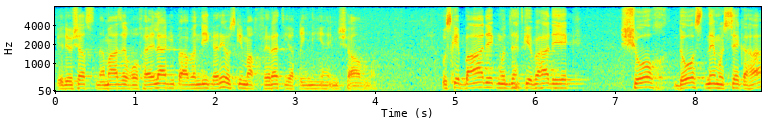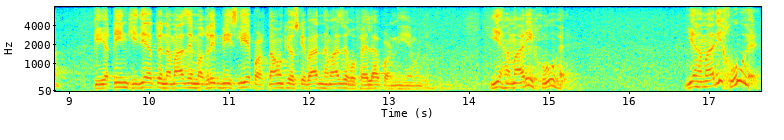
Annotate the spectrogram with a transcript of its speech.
कि जो शख्स नमाज़ गफ़ैला की पाबंदी करे, उसकी मगफ़रत यकीनी है इन उसके बाद, एक मुद्दत के बाद, एक शोख दोस्त ने मुझसे कहा कि यकीन कीजिए, अब तो नमाज़ मगरिब भी इसलिए पढ़ता हूँ कि उसके बाद नमाज़ गफ़ैला पढ़नी है मुझे। ये हमारी खू है। ये हमारी खू है।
